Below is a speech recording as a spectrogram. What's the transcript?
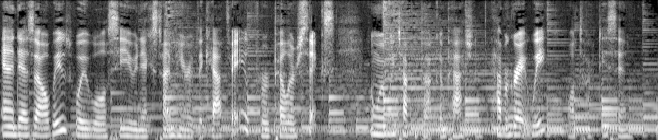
And as always, we will see you next time here at the cafe for Pillar 6 and when we talk about compassion. Have a great week. We'll talk to you soon.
